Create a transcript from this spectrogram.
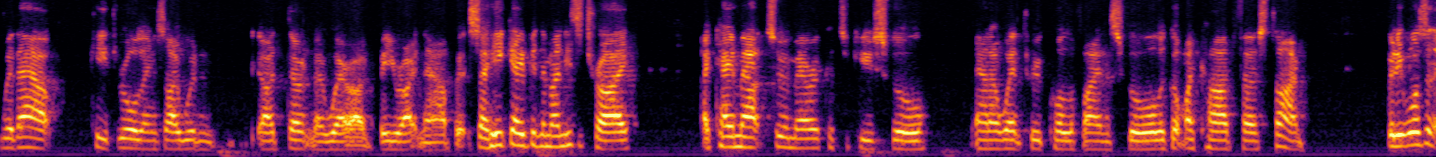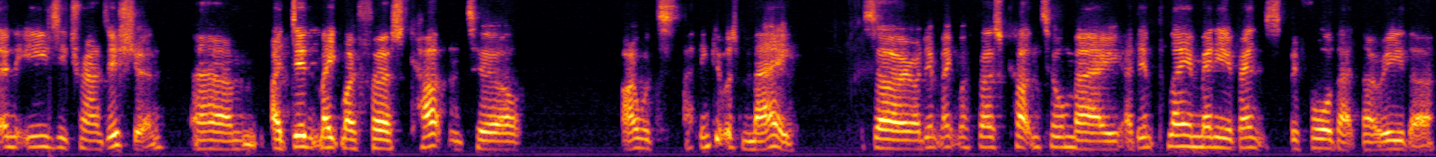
without Keith Rawlings, I wouldn't. I don't know where I'd be right now. But so he gave me the money to try. I came out to America to Q school, and I went through qualifying school. I got my card first time, but it wasn't an easy transition. Um, I didn't make my first cut until I would, I think it was May. So I didn't make my first cut until May. I didn't play in many events before that though either,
